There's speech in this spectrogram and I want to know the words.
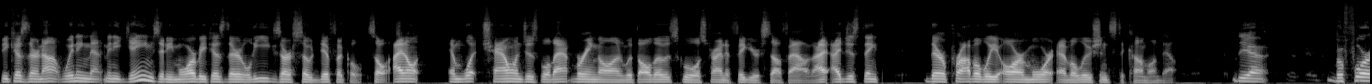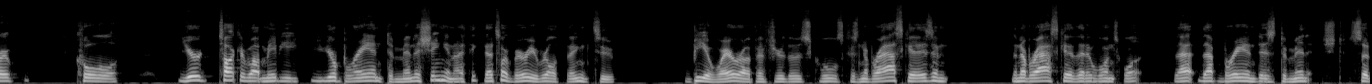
because they're not winning that many games anymore because their leagues are so difficult. So I don't, and what challenges will that bring on with all those schools trying to figure stuff out? I, I just think there probably are more evolutions to come on down the road. Yeah. Before, cool. You're talking about maybe your brand diminishing, and I think that's a very real thing to be aware of if you're those schools, because Nebraska isn't the Nebraska that it once was. That that brand is diminished. So,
